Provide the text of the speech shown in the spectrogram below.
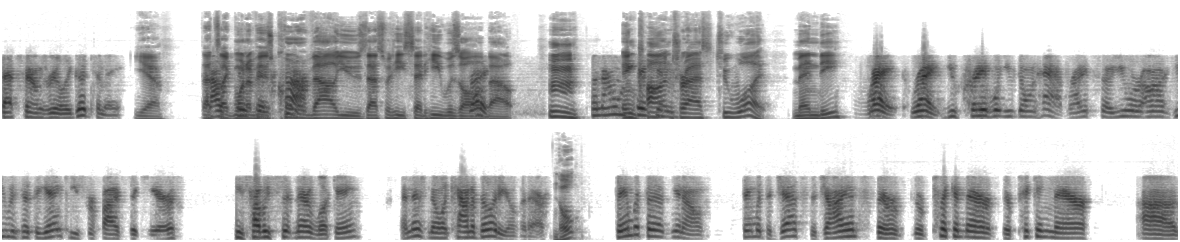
That sounds really good to me." Yeah, that's like one of his core huh. values. That's what he said he was all right. about. Hmm. In thinking, contrast to what, Mendy? Right, right. You crave what you don't have, right? So you were on. He was at the Yankees for five, six years. He's probably sitting there looking, and there's no accountability over there. Nope. Same with the, you know, same with the Jets, the Giants. They're they're picking their they're picking their uh,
